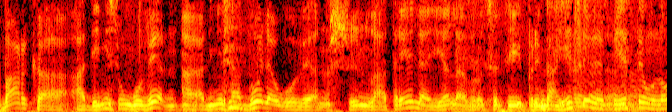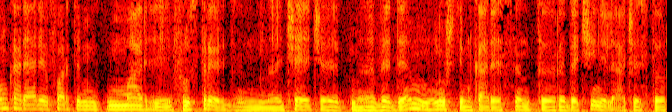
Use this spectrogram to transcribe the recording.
barca, a demis un guvern, a demis a doilea guvern și la treilea el a vrut să fie primit. Da, este, este un om care are foarte mare mari frustrări în ceea ce vedem. Nu știm care sunt rădăcinile acestor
